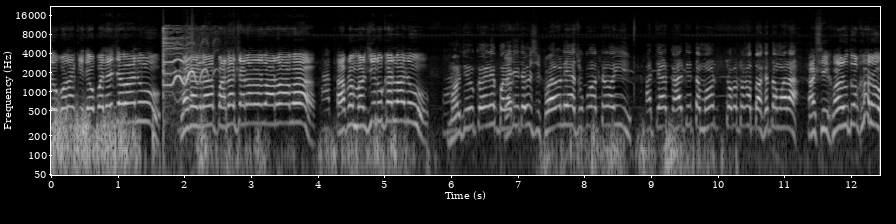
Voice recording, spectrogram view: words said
લોકોના કીધે ઉપર નહીં જવાનું. નકર તારા પાડા ચારવાનો વારો આવે. આપણે મરજીનું કરવાનું. મજૂર કરીને પરાજય તમે શીખવાડો લે આ છોકરો અત્યારે આ કાલ તે તમારો ટોકા ટોકા બાકે તમારા. આ શીખવાડું તો ખરો.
